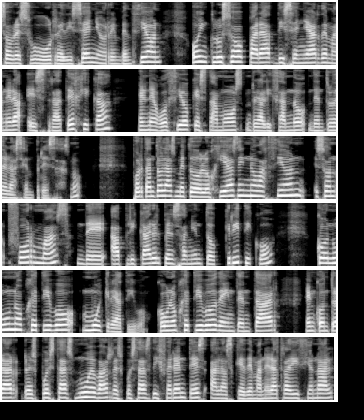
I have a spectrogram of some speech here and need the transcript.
sobre su rediseño o reinvención o incluso para diseñar de manera estratégica el negocio que estamos realizando dentro de las empresas. Por tanto, las metodologías de innovación son formas de aplicar el pensamiento crítico con un objetivo muy creativo, con un objetivo de intentar encontrar respuestas nuevas, respuestas diferentes a las que de manera tradicional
